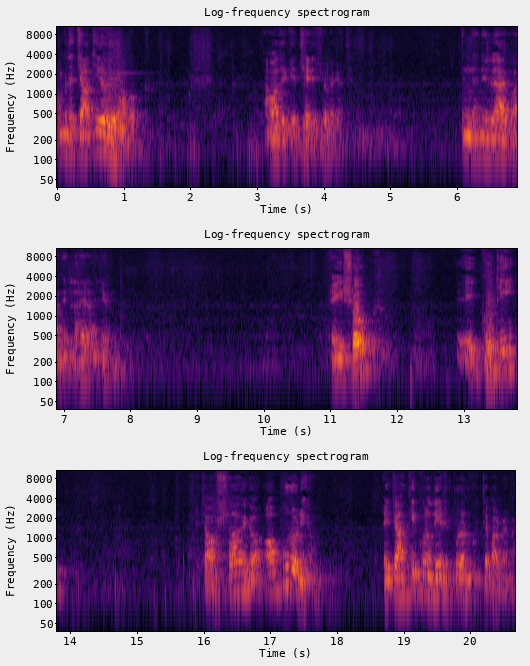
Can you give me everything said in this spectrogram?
আমাদের জাতির অভিভাবক আমাদেরকে ছেড়ে চলে গেছে ইন্নানিল্লাহ ওয়া এই শোক, এই ক্ষতি, এটা অস্বাভাবিক অপূরণীয়। এই জাতি কোনোদিন পূরণ করতে পারবে না।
